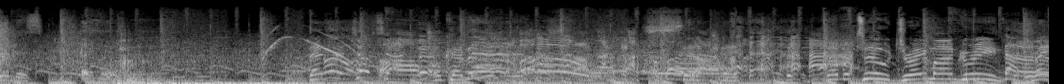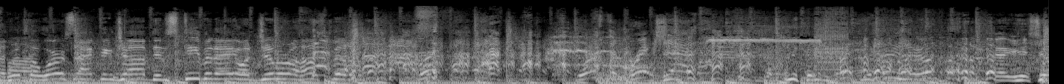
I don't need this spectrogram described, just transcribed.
Goodness. That's a jump shot. Okay, man. Sit down, man. Number two, Draymond Green. Draymond. With the worst acting job than Stephen A. on General Hospital. What's the brick shot? Are you sure?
